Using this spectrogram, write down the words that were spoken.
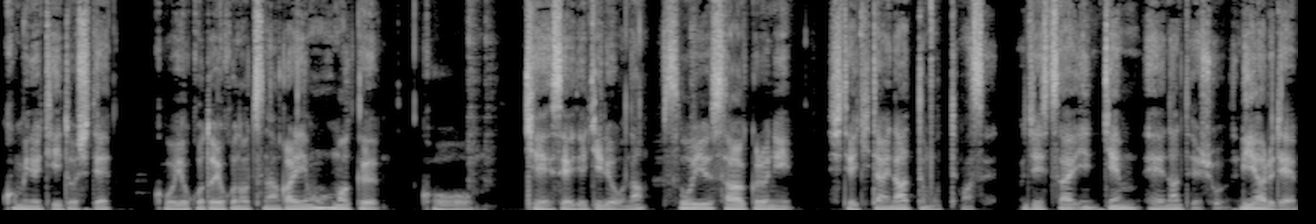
コミュニティとして、こう横と横のつながりもうまく、こう、形成できるような、そういうサークルにしていきたいなって思ってます。実際、現、えー、なんて言うでしょう、リアルで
